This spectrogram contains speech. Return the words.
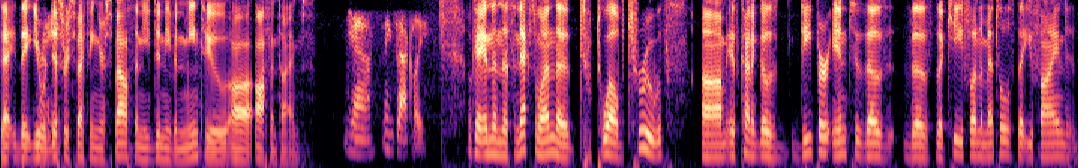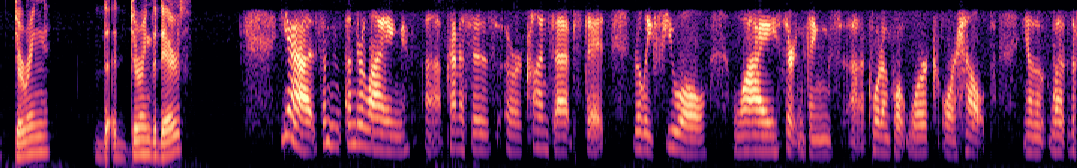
That that you were disrespecting your spouse and you didn't even mean to. Uh, oftentimes. Yeah, exactly. Okay, and then this next one, the t- twelve truths, um, is kind of goes deeper into those those the key fundamentals that you find during the during the dares. Yeah, some underlying uh, premises or concepts that really fuel why certain things, uh, quote unquote, work or help. You know, the, the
